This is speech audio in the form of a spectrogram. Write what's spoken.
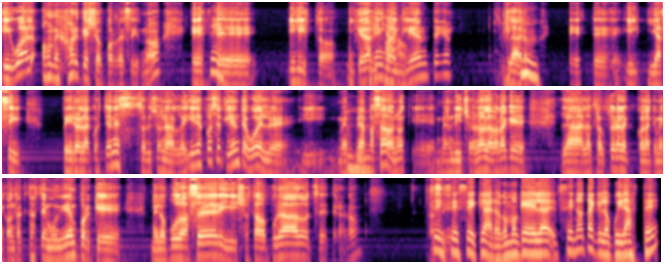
igual o mejor que yo, por decir, ¿no? Este, Y listo. Y quedas bien con el cliente, claro. Mm. Este, y, así. Pero la cuestión es solucionarle. Y después el cliente vuelve. Y me, ha pasado, ¿no? Que me han dicho, no, la verdad que la, traductora con la que me contactaste muy bien porque me lo pudo hacer y yo estaba apurado, etcétera, ¿no? Sí, sí, sí, claro. Como que se nota que lo cuidaste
